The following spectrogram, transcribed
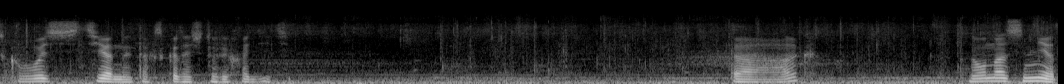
сквозь стены, так сказать, что ли, ходить. Так. Но у нас нет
